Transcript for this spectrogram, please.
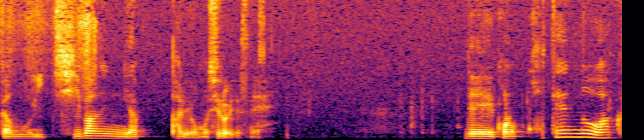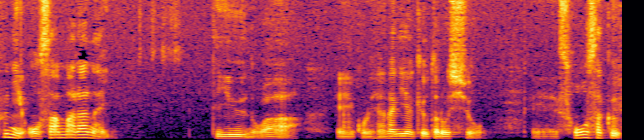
がもう一番やっぱり面白いですね。でこの古典の枠に収まらないっていうのは、えー、この柳家京太郎師匠え創作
